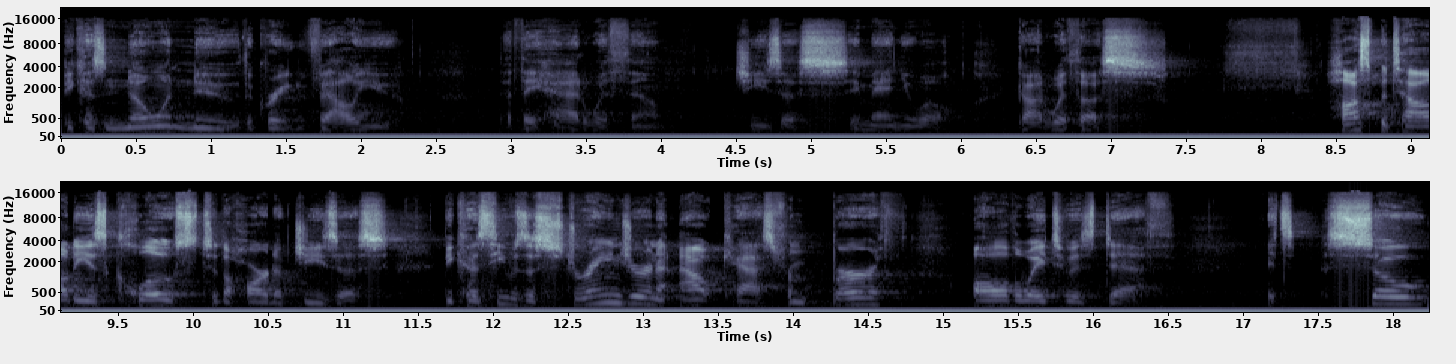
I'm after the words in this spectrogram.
because no one knew the great value that they had with them Jesus, Emmanuel, God with us. Hospitality is close to the heart of Jesus because he was a stranger and an outcast from birth all the way to his death. It's so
